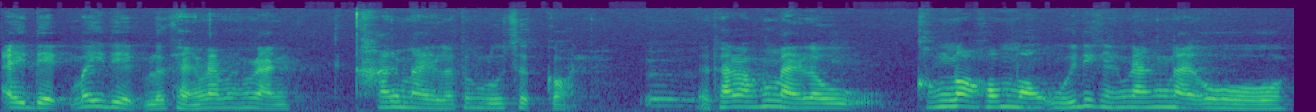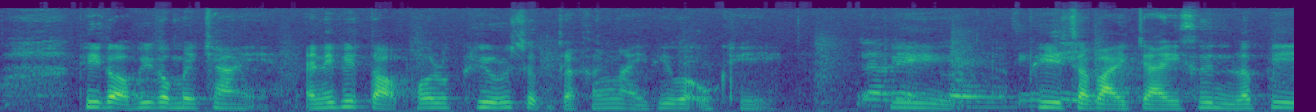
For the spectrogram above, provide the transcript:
ไอเด็กไม่เด็กหรือแข็งแรงไม่แข็งแรงข้างในเราต้องรู้สึกก่อนอืมแต่ถ้าเราข้างในเราข้างนอกเขามองอุ้ยนี่แข็งแรงข้างในโอ้โหพี่ก็พี่ก็ไม่ใช่ อันนี้พี่ตอบเพราะพี่รู้สึกจากข้างในพี่ว่าโอเคเราเด็พี่กลงจริงๆพี่สบายใจขึ้นแล้วพี่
